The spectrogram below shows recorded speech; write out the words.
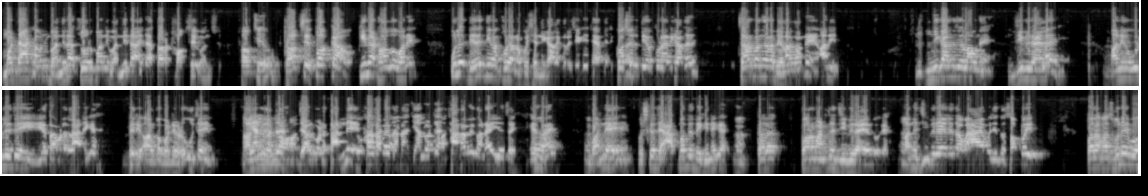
म डाका पनि भन्दिनँ चोर पनि भन्दिनँ होइन तर चाहिँ भन्छु चाहिँ हो चाहिँ पक्का हो किन ठग हो भने उसले धेरै दिमाग पुरानो पैसा निकालेको रहेछ कि त्यहाँदेखि कसरी त्यो कुरा निकाल्छ अरे चार पाँचजना भेला गर्ने अनि निकाल्नु चाहिँ लाउने जिबी राईलाई अनि उसले चाहिँ यताबाट लाने क्या। फेरि अर्कोपट्टिबाट ऊ चाहिँ झ्यालबाट? तान्ने। थानामै है यो चाहिँ। यसलाई भन्ने है। उसको चाहिँ हात मात्रै देखिने क्या। तर प्रमाण चाहिँ जिबी राईहरूको क्या। अनि जिबी राईले त अब आएपछि त सबै पर्दाफास हुने भयो।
